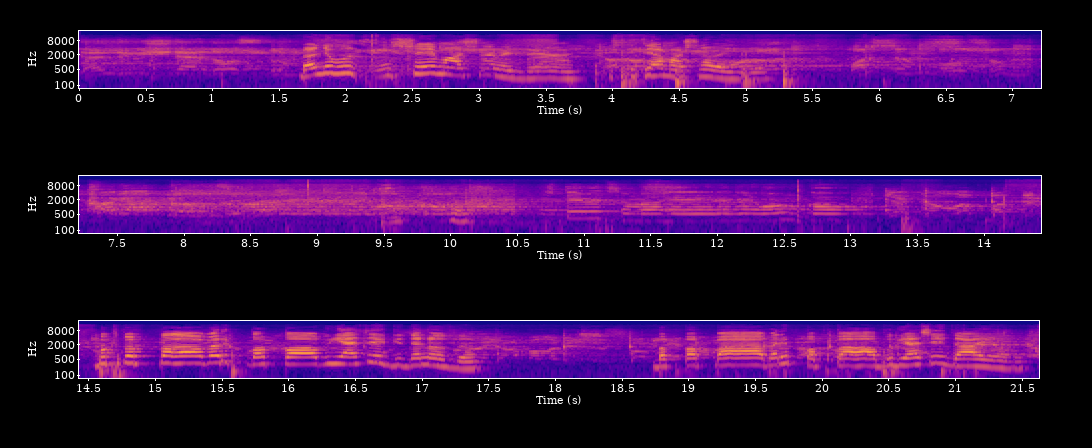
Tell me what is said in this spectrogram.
Geldim işler dostum Bence bu şey marşına benziyor ha. İstiklal marşına benziyor. Bap bap ba barıp bap ba bu gelse güzel oldu. Bap bap ba barıp bap ba bu gelse daha iyi olur.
